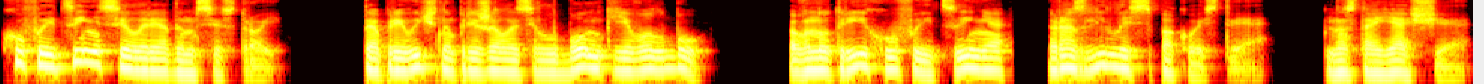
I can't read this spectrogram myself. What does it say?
Хуфэйцинь сел рядом с сестрой. Та привычно прижалась лбом к его лбу. Внутри Хуфэйциня разлилось спокойствие. Настоящее,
